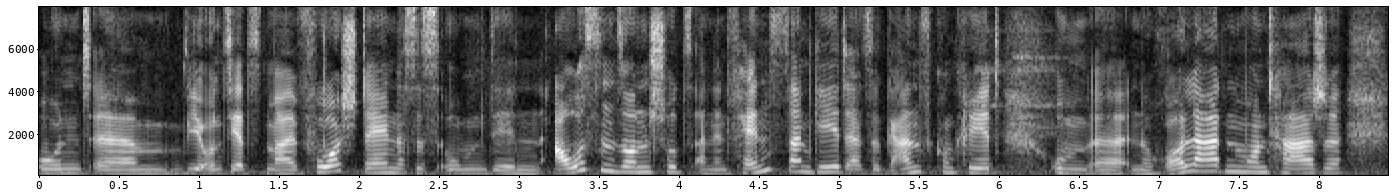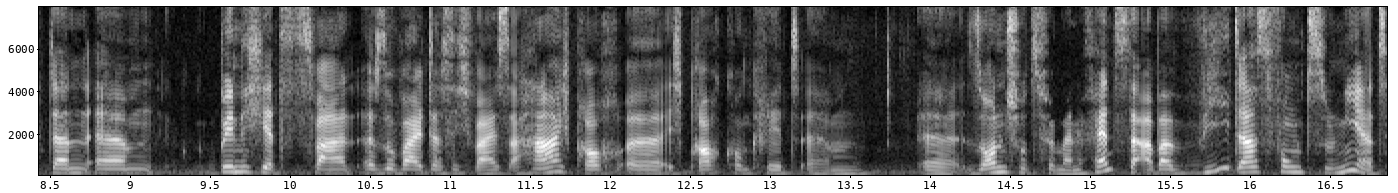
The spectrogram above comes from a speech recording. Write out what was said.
und ähm, wir uns jetzt mal vorstellen, dass es um den Außensonnenschutz an den Fenstern geht, also ganz konkret um äh, eine Rollladenmontage, dann ähm, bin ich jetzt zwar äh, so weit, dass ich weiß, aha, ich brauche äh, brauch konkret ähm, äh, Sonnenschutz für meine Fenster, aber wie das funktioniert,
